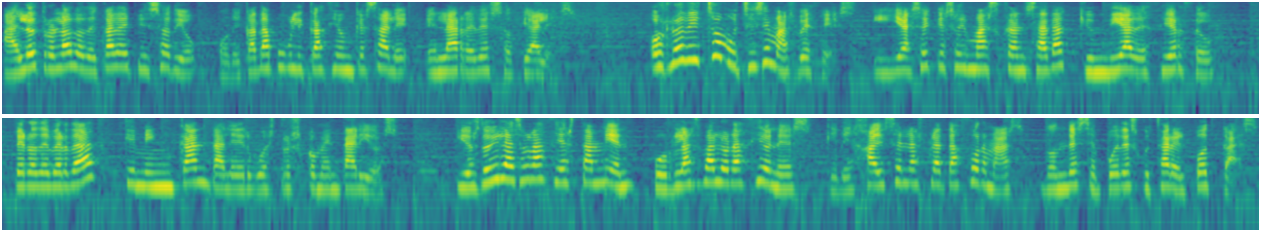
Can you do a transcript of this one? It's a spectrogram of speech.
al otro lado de cada episodio o de cada publicación que sale en las redes sociales. Os lo he dicho muchísimas veces y ya sé que soy más cansada que un día de cierzo, pero de verdad que me encanta leer vuestros comentarios. Y os doy las gracias también por las valoraciones que dejáis en las plataformas donde se puede escuchar el podcast.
